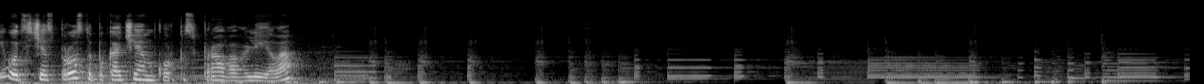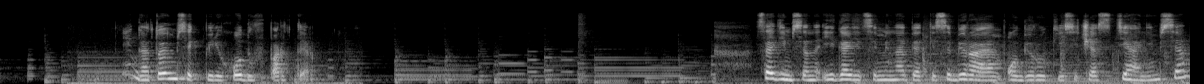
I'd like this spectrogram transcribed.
И вот сейчас просто покачаем корпус вправо-влево. Готовимся к переходу в портер. Садимся на ягодицами на пятки, собираем обе руки, сейчас тянемся.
